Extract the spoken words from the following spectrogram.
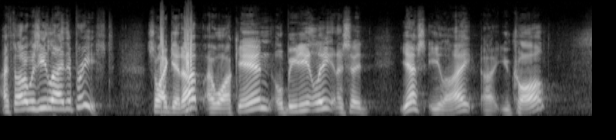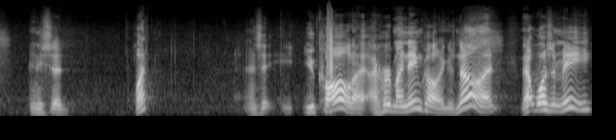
I thought it was Eli the priest. So I get up, I walk in obediently, and I said, Yes, Eli, uh, you called? And he said, What? And I said, You called. I, I heard my name called. He goes, No, that, that wasn't me.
